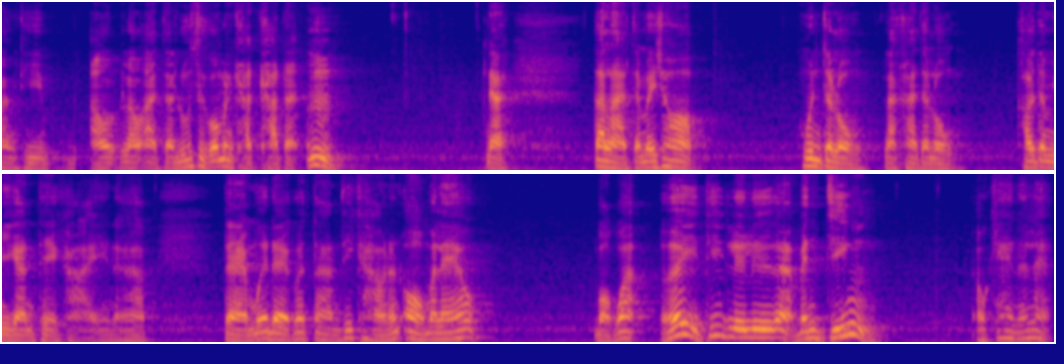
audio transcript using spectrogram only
บางทีเอาเราอาจจะรู้สึกว่ามันขัดขัดอะอืมนะตลาดจะไม่ชอบ หุ้นจะลง ราคาจะลง เขาจะมีการเทขายนะครับ แต่เมื่อใดก็ตามที่ข่าวนั้นออกมาแล้ว บอกว่า เอ้ย ที่ลือๆอะเป็นจริง เอาแค่นั้นแหละ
